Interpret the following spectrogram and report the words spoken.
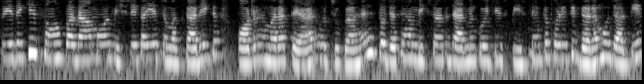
तो ये देखिए, सौंफ, बादाम और मिश्री का ये चमत्कारिक पाउडर हमारा तैयार हो चुका है। तो जैसे हम मिक्सर जार में कोई चीज़ पीसते हैं तो थोड़ी सी गर्म हो जाती है।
